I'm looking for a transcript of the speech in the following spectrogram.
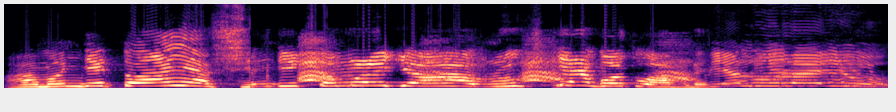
આ મંદિર તો અહીંયા છે. મંદિર તો મળી ગયો. વૃક્ષ ક્યાં ગોતું આપણે? પેલું રહ્યું.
